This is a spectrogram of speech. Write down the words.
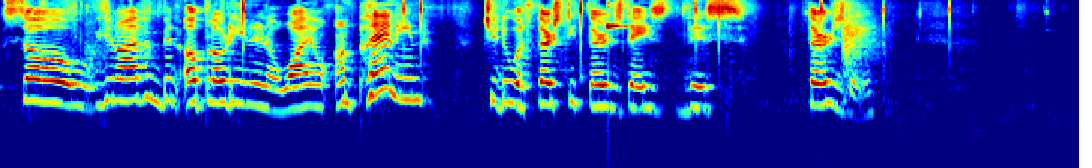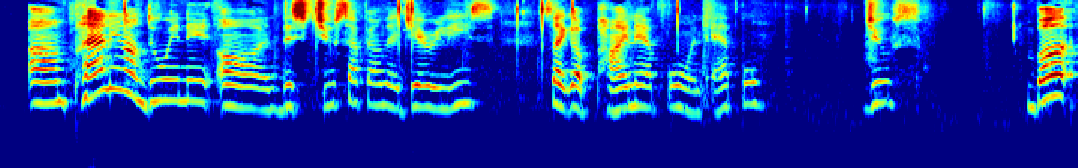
So you know I haven't been uploading in a while. I'm planning to do a Thirsty Thursdays this Thursday. I'm planning on doing it on this juice I found at Jerry Lee's. It's like a pineapple and apple juice. But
